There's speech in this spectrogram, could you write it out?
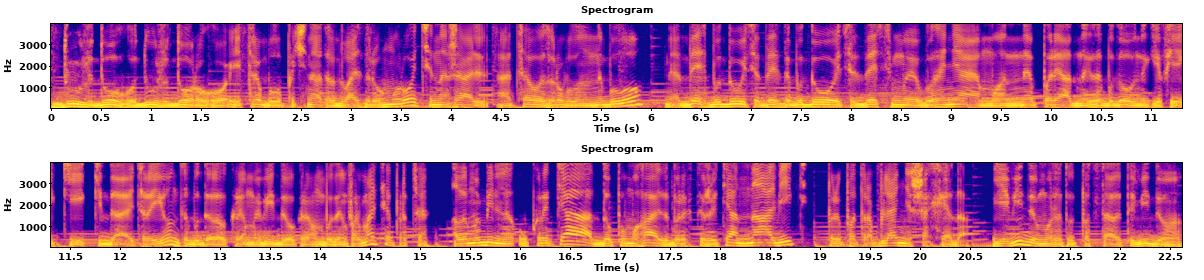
дуже довго, дуже дорого, і треба було починати в 22-му році. На жаль, цього зроблено не було. Десь будується, десь добудовується, десь ми виганяємо непорядних забудовників, які кидають район. Це буде окреме відео, окремо буде інформація про це. Але мобільне укриття допомагає зберегти життя навіть при потраплянні шахеда. Є відео, може тут підставити відео,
